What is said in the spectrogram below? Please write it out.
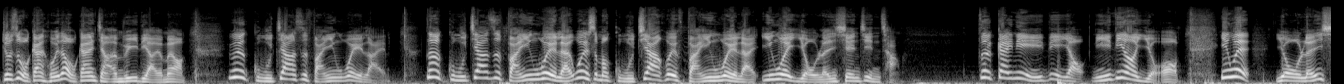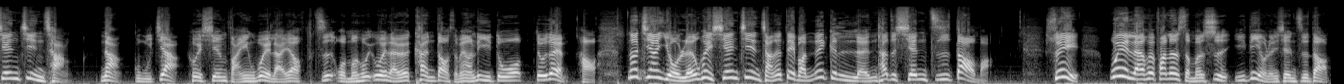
就是我刚回到我刚才讲 NVIDIA 有没有？因为股价是反映未来，那股价是反映未来，为什么股价会反映未来？因为有人先进场。这个概念一定要，你一定要有哦，因为有人先进场，那股价会先反映未来要知，我们会未来会看到什么样利多，对不对？好，那既然有人会先进场，那代表那个人他是先知道嘛，所以未来会发生什么事，一定有人先知道。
